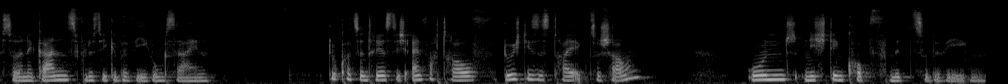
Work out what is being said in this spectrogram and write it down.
es soll eine ganz flüssige Bewegung sein. Du konzentrierst dich einfach darauf, durch dieses Dreieck zu schauen und nicht den Kopf mitzubewegen.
